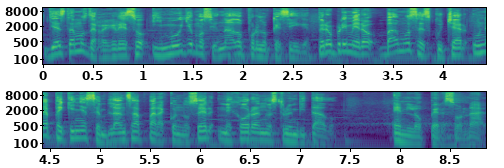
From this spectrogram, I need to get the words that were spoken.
Ya estamos de regreso y muy emocionado por lo que sigue, pero primero vamos a escuchar una pequeña semblanza para conocer mejor a nuestro invitado. En lo personal.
